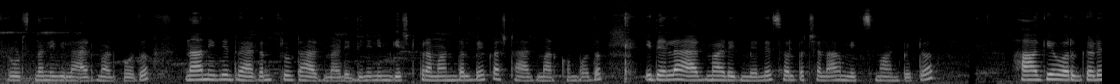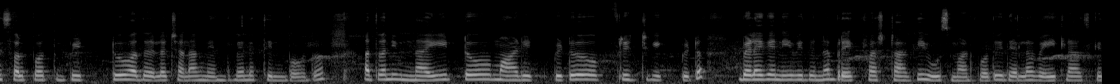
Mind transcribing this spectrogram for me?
ಫ್ರೂಟ್ಸ್ನ ನೀವು ಇಲ್ಲಿ ಆ್ಯಡ್ ಮಾಡ್ಬೋದು. ಇಲ್ಲಿ ಡ್ರ್ಯಾಗನ್ ಫ್ರೂಟ್ ಆ್ಯಡ್ ಮಾಡಿದ್ದೀನಿ. ನಿಮ್ಗೆ ಎಷ್ಟು ಪ್ರಮಾಣದಲ್ಲಿ ಬೇಕೋ ಅಷ್ಟು ಆ್ಯಡ್ ಮಾಡ್ಕೊಬೋದು. ಇದೆಲ್ಲ ಆ್ಯಡ್ ಮಾಡಿದ ಮೇಲೆ ಸ್ವಲ್ಪ ಚೆನ್ನಾಗಿ ಮಿಕ್ಸ್ ಮಾಡಿಬಿಟ್ಟು ಹಾಗೆ ಹೊರ್ಗಡೆ ಸ್ವಲ್ಪ ಹೊತ್ತು ಬಿಟ್ಟು ಅದೆಲ್ಲ ಚೆನ್ನಾಗಿ ನೆಂದ ಮೇಲೆ ತಿನ್ಬೋದು. ಅಥವಾ ನೀವು ನೈಟು ಮಾಡಿಟ್ಬಿಟ್ಟು ಫ್ರಿಜ್ಗೆ ಇಟ್ಬಿಟ್ಟು ಬೆಳಗ್ಗೆ ನೀವು ಇದನ್ನು ಬ್ರೇಕ್ಫಾಸ್ಟಾಗಿ ಯೂಸ್ ಮಾಡ್ಬೋದು. ಇದೆಲ್ಲ ವೆಯ್ಟ್ ಲಾಸ್ಗೆ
